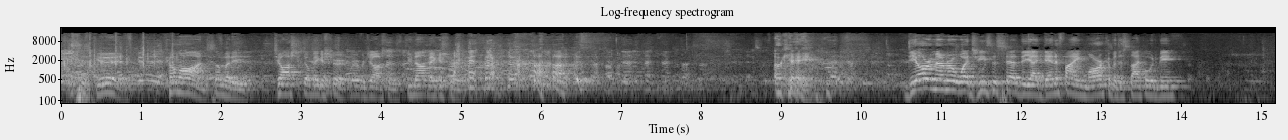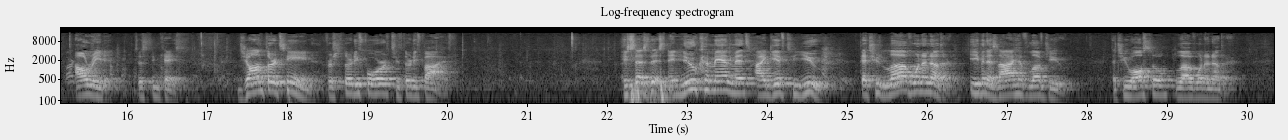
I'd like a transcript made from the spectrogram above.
This is good. Come on, somebody. Josh, don't make a shirt. Wherever Josh is, do not make a shirt. okay. Do y'all remember what Jesus said the identifying mark of a disciple would be? I'll read it, just in case. John 13, verse 34 to 35. He says this A new commandment I give to you, that you love one another, even as I have loved you, that you also love one another.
